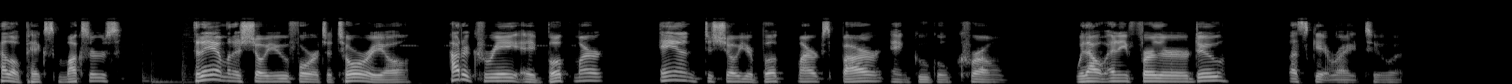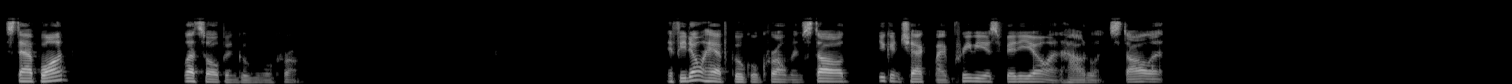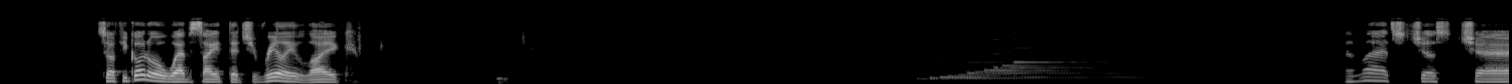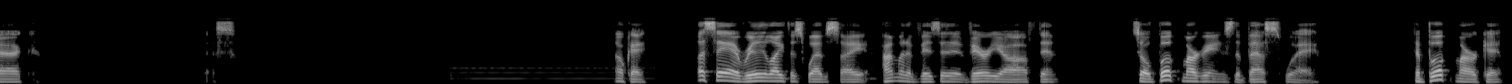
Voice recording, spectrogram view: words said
Hello Pix Muxers. Today I'm going to show you for a tutorial how to create a bookmark and to show your bookmarks bar in Google Chrome. Without any further ado, let's get right to it. Step 1. Let's open Google Chrome. If you don't have Google Chrome installed, you can check my previous video on how to install it. So if you go to a website that you really like, and let's just check this. Okay, let's say I really like this website. I'm going to visit it very often. So bookmarking is the best way. To bookmark it,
